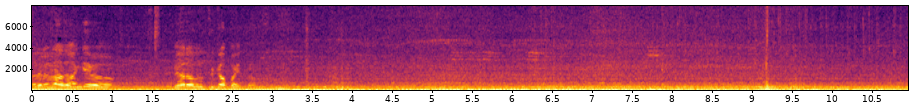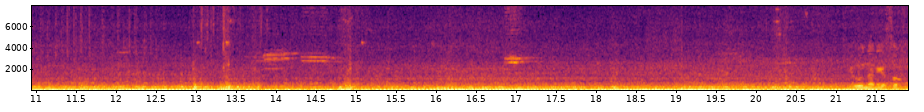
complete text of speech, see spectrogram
ಅದರಿಂದ ಅದು ಹಂಗೆ ಬೇರೆಯವರು ಪಿಕಪ್ ಆಯಿತು ನೀವು ನನಗೆ ಸ್ವಲ್ಪ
